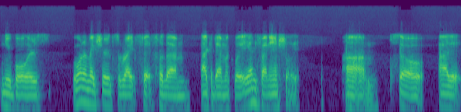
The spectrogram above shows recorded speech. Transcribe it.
new bowlers, we want to make sure it's the right fit for them academically and financially. Um, so I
